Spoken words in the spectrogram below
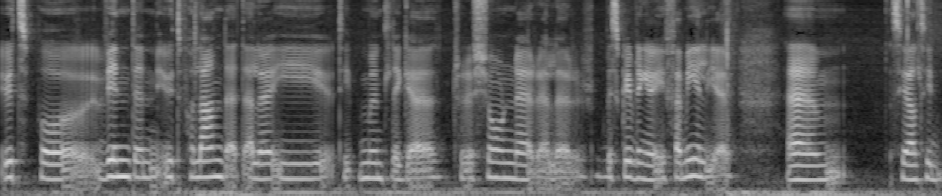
ut på vinden, ut på landet eller i typ muntliga traditioner eller beskrivningar i familjer. Um, så jag alltid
